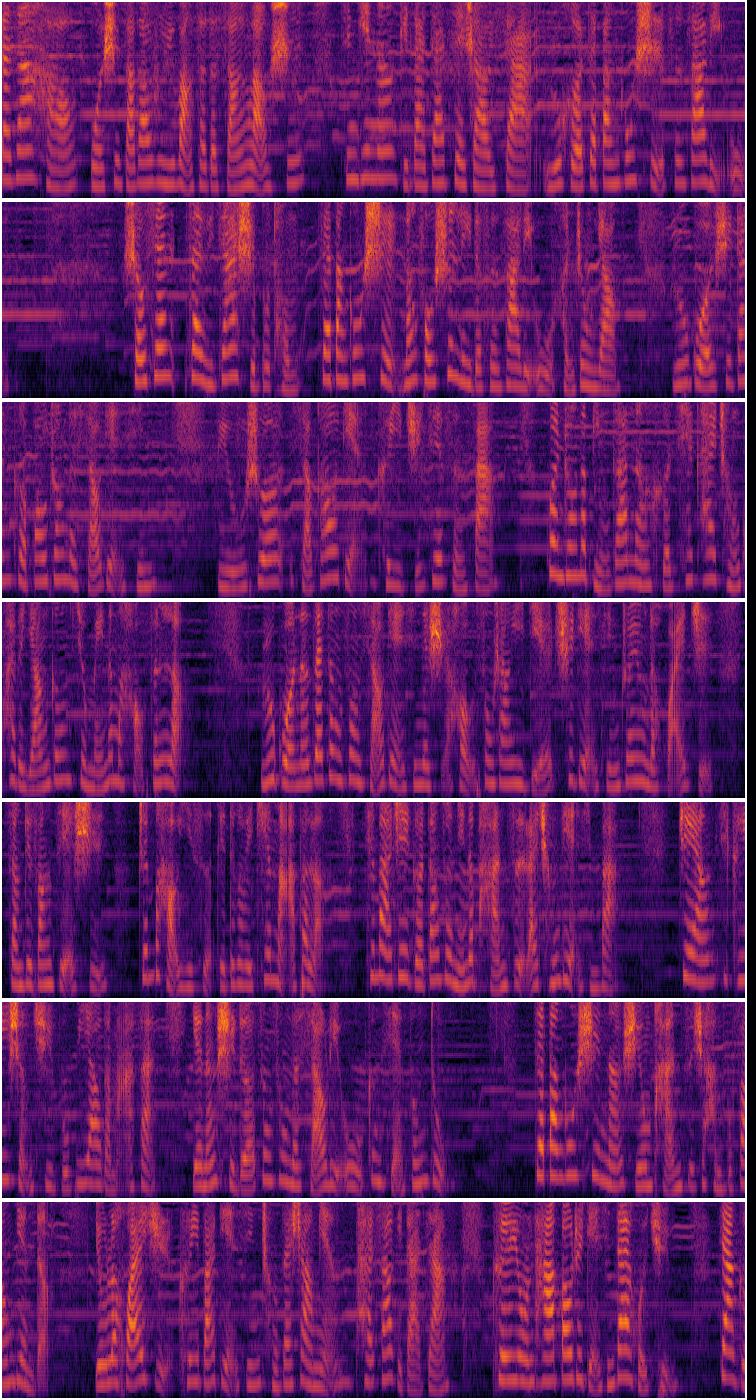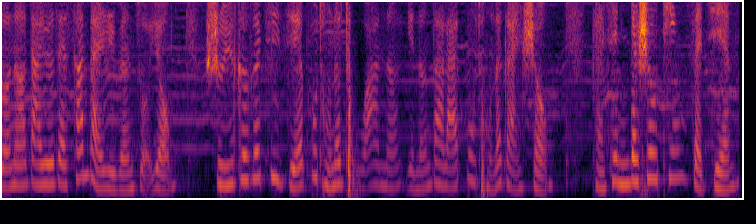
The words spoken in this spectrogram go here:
大家好，我是早到入语网校的小颖老师。今天呢，给大家介绍一下如何在办公室分发礼物。首先，在与家时不同，在办公室能否顺利的分发礼物很重要。如果是单个包装的小点心，比如说小糕点，可以直接分发；罐装的饼干呢，和切开成块的羊羹就没那么好分了。如果能在赠送小点心的时候送上一叠吃点心专用的怀纸，向对方解释，真不好意思给各位添麻烦了，请把这个当做您的盘子来盛点心吧。这样既可以省去不必要的麻烦，也能使得赠送的小礼物更显风度。在办公室呢，使用盘子是很不方便的，有了怀纸，可以把点心盛在上面派发给大家，可以用它包着点心带回去。价格呢，大约在三百日元左右，属于各个季节不同的图案呢，也能带来不同的感受。感谢您的收听，再见。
